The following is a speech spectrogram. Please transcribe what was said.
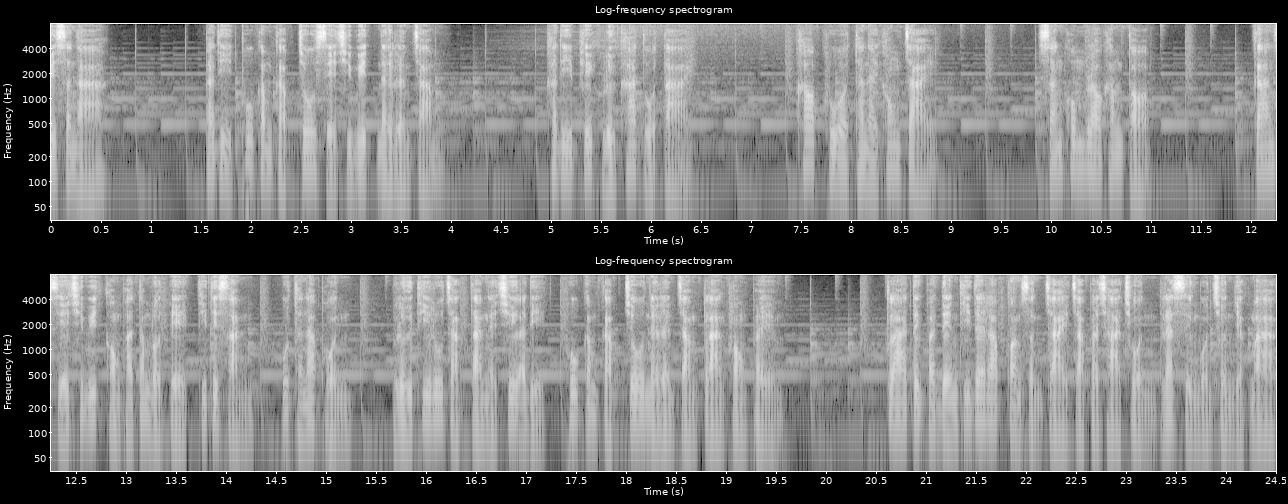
ริศนา อดีตผู้กำกับโจ้เสียชีวิตในเรือนจำ คดีพลิกหรือฆ่าตัวตาย ครอบครัวทนายข้องใจ สังคมรอคำตอบ การเสียชีวิตของพันตำรวจเอกทิติสัน อุทนผล หรือที่รู้จักกันในชื่ออดีต ผู้กำกับโจ้ในเรือนจำกลางคลองเปรม กลายเป็นประเด็นที่ได้รับความสนใจจากประชาชนและสื่อมวลชนอย่างมาก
